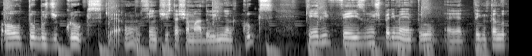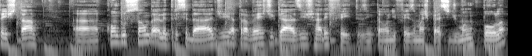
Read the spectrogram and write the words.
ou tubos de Crookes, que era um cientista chamado William Crookes, que ele fez um experimento é, tentando testar a condução da eletricidade através de gases rarefeitos. Então ele fez uma espécie de uma ampola,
